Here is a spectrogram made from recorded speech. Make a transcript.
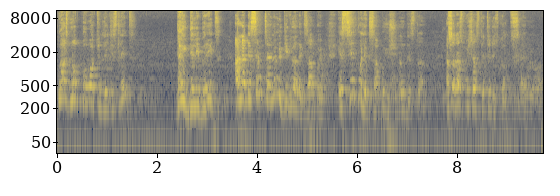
who has no power to legislate? Then he deliberates. And at the same time, let me give you an example. A simple example you should understand. As far as special statute is concerned,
